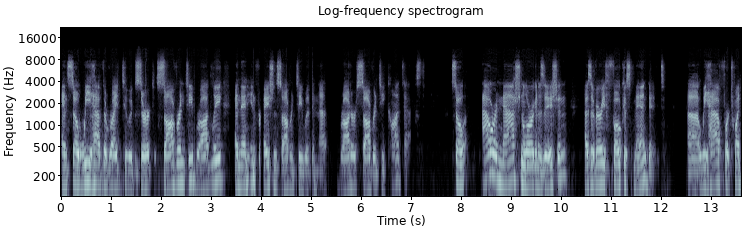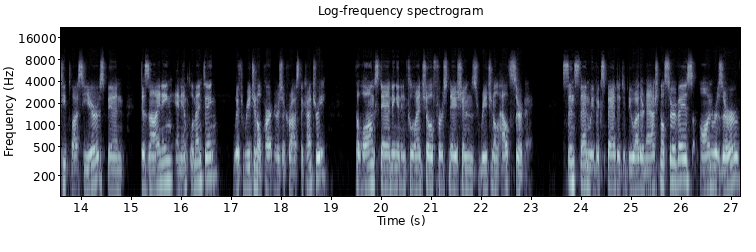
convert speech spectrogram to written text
And so we have the right to exert sovereignty broadly and then information sovereignty within that broader sovereignty context. So our national organization has a very focused mandate. Uh, we have for 20 plus years been designing and implementing with regional partners across the country the long-standing and influential First Nations Regional Health Survey. Since then, we've expanded to do other national surveys on reserve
